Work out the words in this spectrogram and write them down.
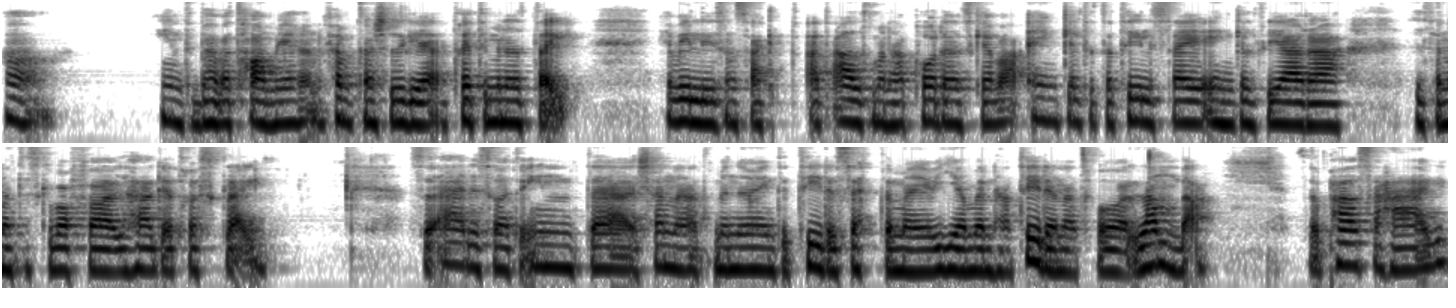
ja, inte behöva ta mer än 15, 20, 30 minuter. Jag vill ju som sagt att allt med den här podden ska vara enkelt att ta till sig, enkelt att göra utan att det ska vara för höga trösklar. Så är det så att jag inte känner att men nu har jag inte tid att sätta mig och ge mig den här tiden att få landa så pausa här,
